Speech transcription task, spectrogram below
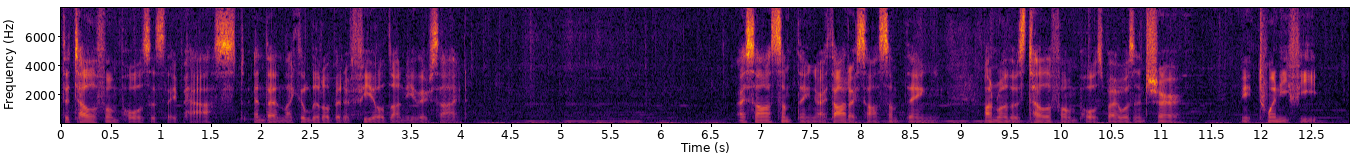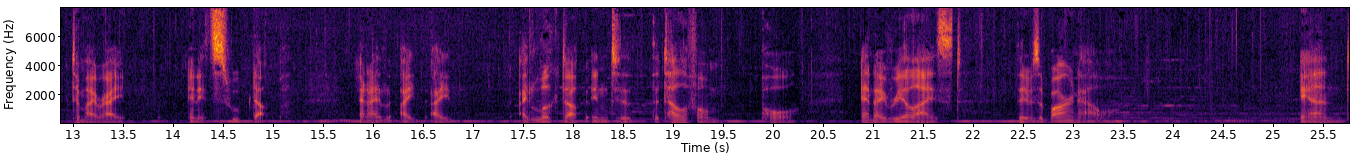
the telephone poles as they passed, and then like a little bit of field on either side. I saw something, I thought I saw something on one of those telephone poles, but I wasn't sure. Maybe 20 feet to my right, and it swooped up. And I, I, I, I looked up into the telephone pole, and I realized that it was a barn owl. And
